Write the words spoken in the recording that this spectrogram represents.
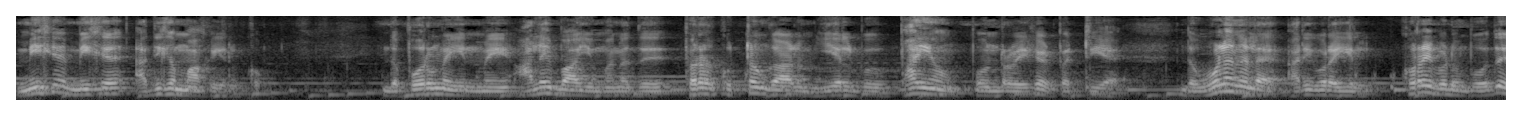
மிக மிக அதிகமாக இருக்கும். இந்த பொறுமையின்மை அலைபாயும் மனது பிறர் குற்றங்காலும் இயல்பு பயம் போன்றவைகள் பற்றிய இந்த உளநல அறிவுரையில் குறைபடும் போது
